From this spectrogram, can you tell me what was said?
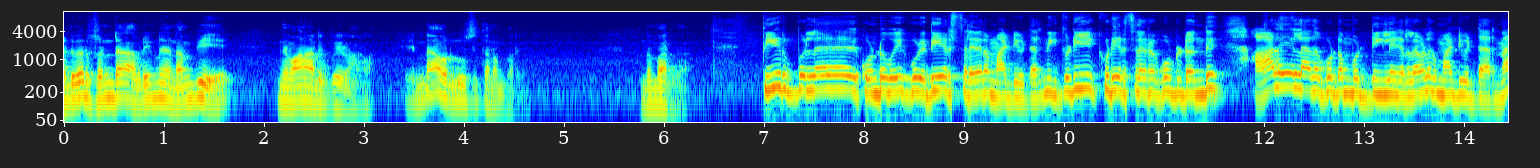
ரெண்டு பேரும் ஃப்ரெண்டா அப்படின்னு நம்பி இந்த மாநாட்டுக்கு போயிடுவாங்களாம். என்ன ஒரு லூசுத்தனம் பாருங்க. இந்த மாதிரி தான் தீர்ப்பில் கொண்டு போய் குடியரசுத் தலைவரை மாட்டி விட்டார். இன்னைக்கு துடிய குடியரசுத் தலைவரை கூப்பிட்டுட்டு வந்து ஆளே இல்லாத கூட்டம் போட்டிங்களேங்கிற லெவலுக்கு மாட்டி விட்டாருன்னா?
